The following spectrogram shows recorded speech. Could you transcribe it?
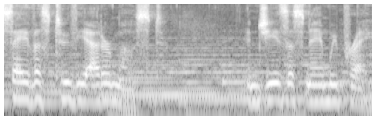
Save us to the uttermost. In Jesus' name we pray.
